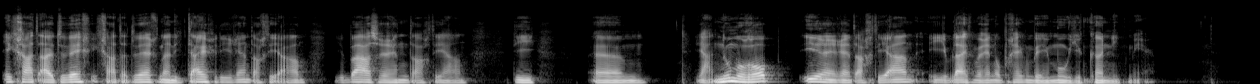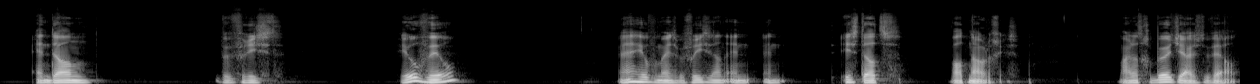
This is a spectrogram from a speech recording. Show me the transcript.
Ik ga het uit de weg, ik ga het uit de weg. Nou, die tijger die rent achter je aan. Je baas rent achter je aan. Die, um, ja, noem maar op. Iedereen rent achter je aan. Je blijft maar rennen. Op een gegeven moment ben je moe. Je kan niet meer. En dan bevriest heel veel. Heel veel mensen bevriezen dan. En, en is dat wat nodig is. Maar dat gebeurt juist wel.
